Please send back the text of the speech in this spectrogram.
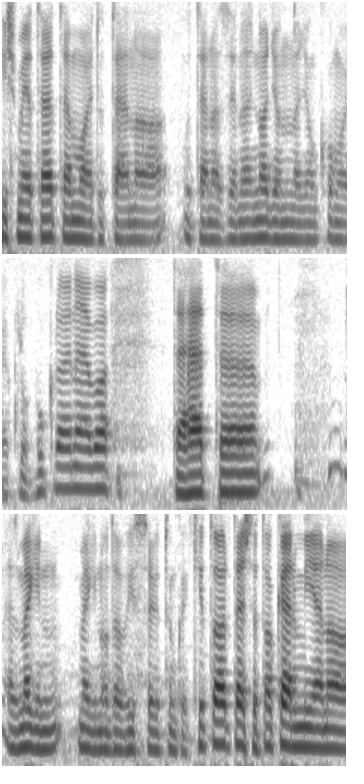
ismételtem, majd utána, utána azért nagyon-nagyon komoly klub Ukrajnába. Tehát ez megint, megint oda visszajutunk, hogy kitartás, tehát akármilyen a,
